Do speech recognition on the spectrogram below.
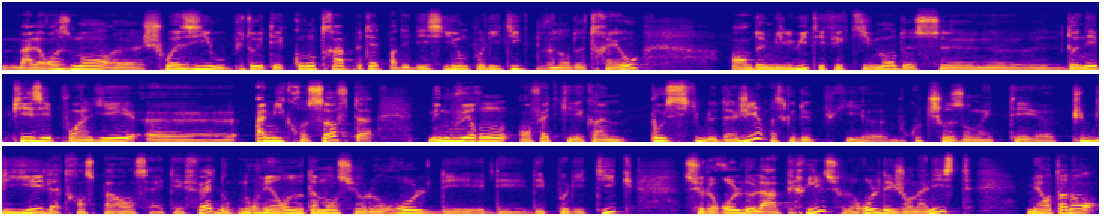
malheureusement choisi ou plutôt été contraint peut-être par des décisions politiques venant de très haut en 2008, effectivement, de se donner pieds et poings liés euh, à Microsoft. Mais nous verrons en fait qu'il est quand même possible d'agir parce que depuis, euh, beaucoup de choses ont été euh, publiées, de la transparence a été faite. Donc nous reviendrons notamment sur le rôle des, des politiques, sur le rôle de l'April, sur le rôle des journalistes. Mais en attendant,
